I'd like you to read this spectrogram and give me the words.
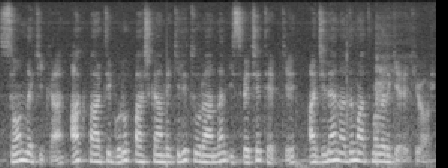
Son dakika, AK Parti Grup Başkan Vekili Turan'dan İsveç'e tepki, acilen adım atmaları gerekiyor.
